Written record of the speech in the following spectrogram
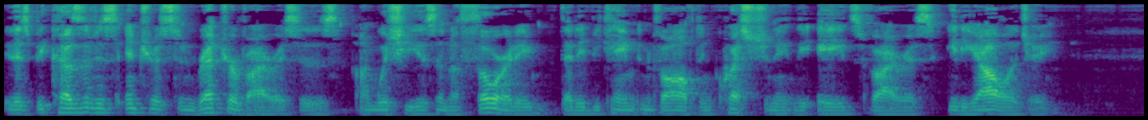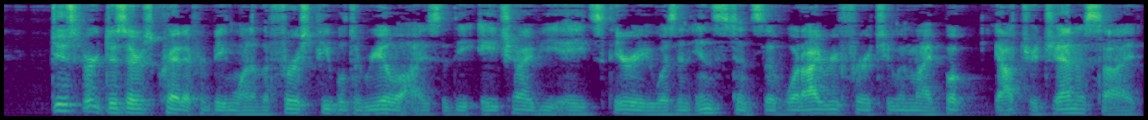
It is because of his interest in retroviruses, on which he is an authority, that he became involved in questioning the AIDS virus etiology. Duesberg deserves credit for being one of the first people to realize that the HIV AIDS theory was an instance of what I refer to in my book Iatrogenocide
